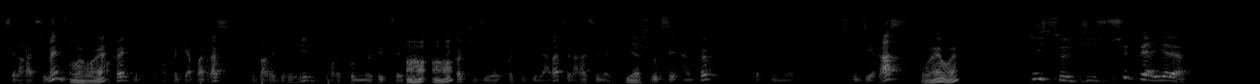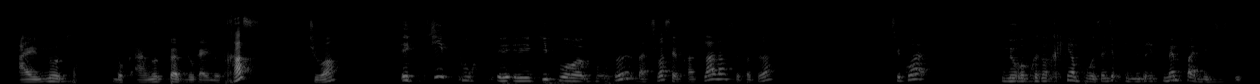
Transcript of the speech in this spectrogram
c'est la race humaine. Ouais, ouais. En fait, donc, en fait, il n'y a pas de race. Tu peux parler d'origine, tu peux parler de communauté, tout ça. et tout. Ah, ah. Mais quand tu dis, quand tu dis la race, c'est la race humaine. Yes. Donc, c'est un peuple, donc une, qui se dit race, Ouais, ouais. qui se dit supérieur à une autre, donc à un autre peuple, donc à une autre race, tu vois, et qui pour, et, et qui pour, pour eux, bah, tu vois, cette race-là, là, ce peuple-là, c'est quoi? Ne représente rien pour eux, c'est-à-dire qu'ils ne méritent même pas d'exister.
